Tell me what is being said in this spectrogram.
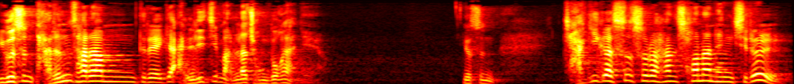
이것은 다른 사람들에게 알리지 말라 정도가 아니에요. 이것은 자기가 스스로 한 선한 행실을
